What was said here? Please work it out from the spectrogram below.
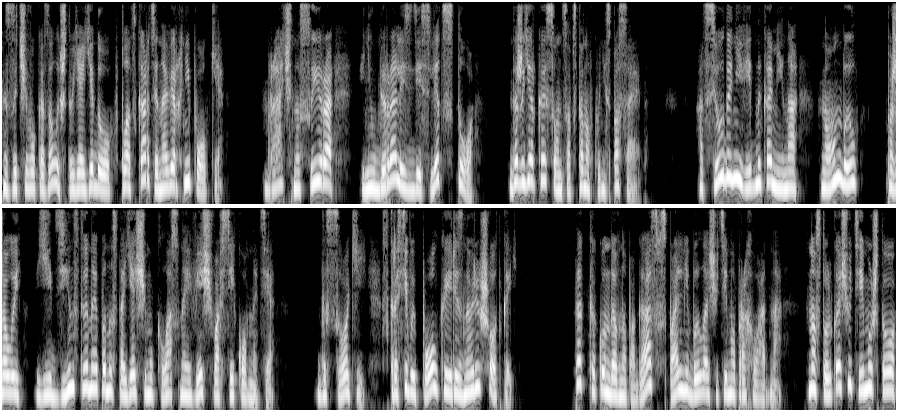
из-за чего казалось, что я еду в плацкарте на верхней полке. Мрачно, сыро, и не убирались здесь лет сто. Даже яркое солнце обстановку не спасает. Отсюда не видно камина, но он был, пожалуй, единственная по-настоящему классная вещь во всей комнате — Высокий, с красивой полкой и резной решеткой. Так как он давно погас, в спальне было ощутимо прохладно. Настолько ощутимо, что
